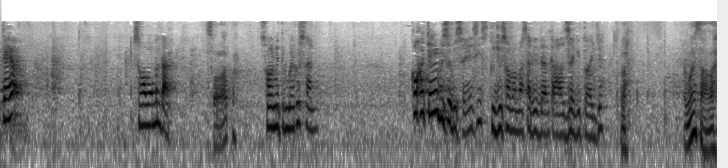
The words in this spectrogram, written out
Cahaya, bisa ngomong bentar? Soal apa? Soal meeting barusan. Kok Kak Cahaya bisa-bisanya sih setuju sama Mas Ardi dan Kak Alza gitu aja? Lah, emangnya salah?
